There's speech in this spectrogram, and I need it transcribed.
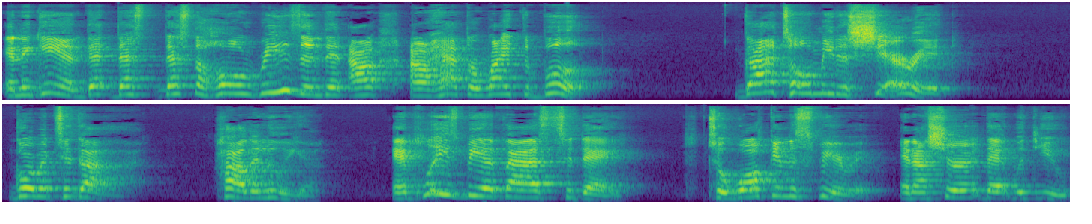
And again, that, that's that's the whole reason that I'll, I'll have to write the book. God told me to share it. Glory to God. Hallelujah. And please be advised today to walk in the spirit. And I share that with you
